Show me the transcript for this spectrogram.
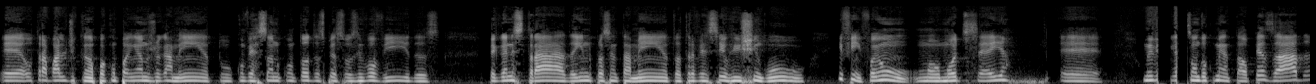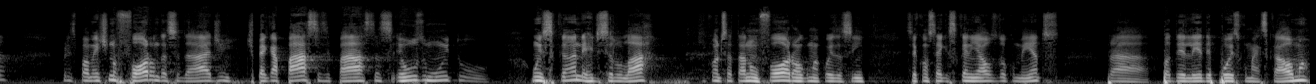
É, o trabalho de campo, acompanhando o julgamento, conversando com todas as pessoas envolvidas, pegando estrada, indo para o assentamento, atravessei o Rio Xingu. Enfim, foi um, uma, uma odisseia. É, uma investigação documental pesada, principalmente no fórum da cidade, de pegar pastas e pastas. Eu uso muito um scanner de celular, que quando você está num fórum, alguma coisa assim, você consegue escanear os documentos para poder ler depois com mais calma.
